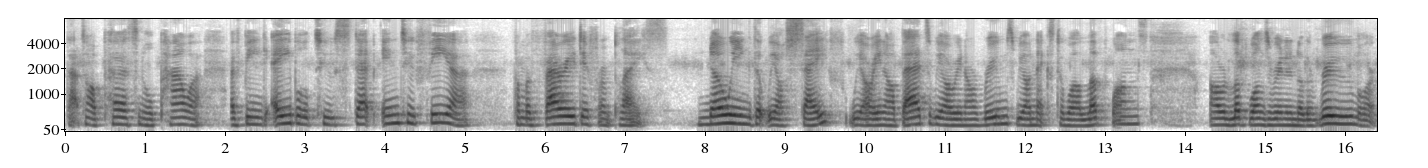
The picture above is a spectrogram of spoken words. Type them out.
That's our personal power of being able to step into fear from a very different place. Knowing that we are safe, we are in our beds, we are in our rooms, we are next to our loved ones, our loved ones are in another room, or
